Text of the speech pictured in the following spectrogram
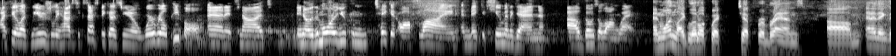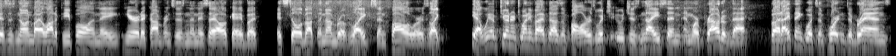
I feel like we usually have success because you know we're real people, and it's not you know the more you can take it offline and make it human again uh, goes a long way. And one like little quick tip for brands. Um, and I think this is known by a lot of people, and they hear it at conferences, and then they say, "Okay, but it's still about the number of likes and followers." Like yeah, we have 225,000 followers, which which is nice, and, and we're proud of that. But I think what's important to brands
